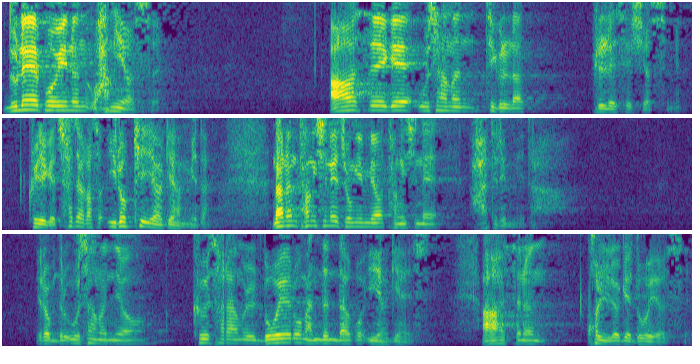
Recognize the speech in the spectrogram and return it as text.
눈에 보이는 왕이었어요. 아하스에게 우상은 디글랏 빌레셋이었습니다. 그에게 찾아가서 이렇게 이야기합니다. 나는 당신의 종이며 당신의 아들입니다. 여러분들 우상은요 그 사람을 노예로 만든다고 이야기했습니다. 아하스는 권력의 노예였어요.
